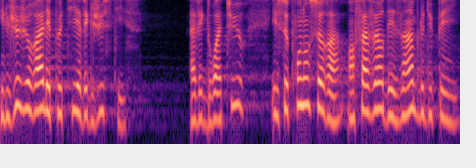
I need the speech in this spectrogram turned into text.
Il jugera les petits avec justice. Avec droiture, il se prononcera en faveur des humbles du pays.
